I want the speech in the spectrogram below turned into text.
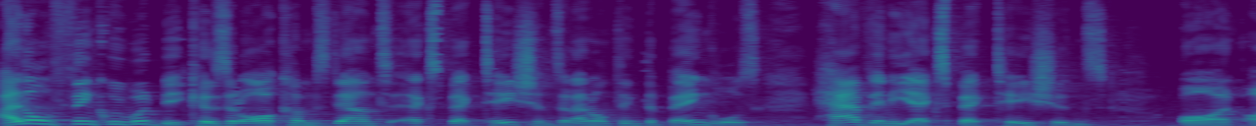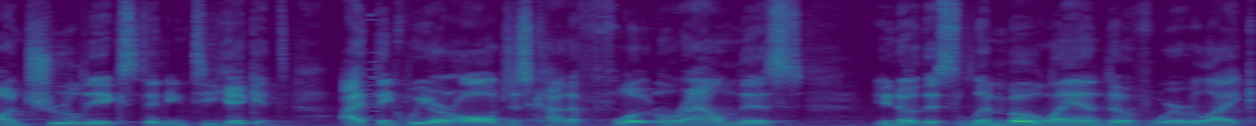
I don't think we would be because it all comes down to expectations, and I don't think the Bengals have any expectations on on truly extending Tee Higgins. I think we are all just kind of floating around this. You know, this limbo land of where we're like,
